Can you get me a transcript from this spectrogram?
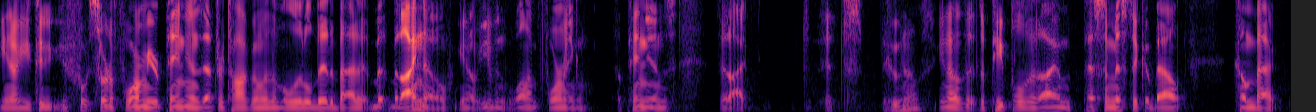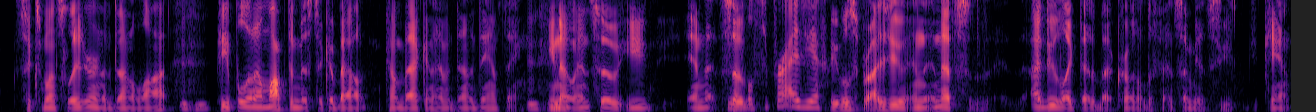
you know you could you for, sort of form your opinions after talking with them a little bit about it, but but I know you know even while I'm forming opinions that I it's who knows you know that the people that I am pessimistic about come back six months later and have done a lot. Mm-hmm. People that I'm optimistic about come back and haven't done a damn thing. You mm-hmm. know, and so you and that so People surprise you. people surprise you and, and that's i do like that about criminal defense i mean it's you, you can't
